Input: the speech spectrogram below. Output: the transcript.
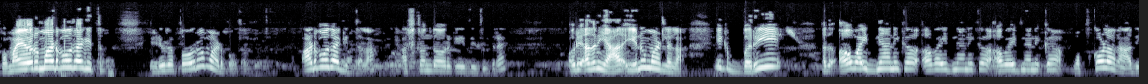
ಬೊಮ್ಮಾಯಿಯವರು ಮಾಡ್ಬೋದಾಗಿತ್ತು, ಯಡಿಯೂರಪ್ಪ ಅವರು ಮಾಡ್ಬೋದಾಗಿತ್ತು. ಮಾಡ್ಬೋದಾಗಿತ್ತಲ್ಲ? ಅಷ್ಟೊಂದು ಅವ್ರಿಗೆ ಇದ್ದಿದ್ದರೆ ಅವ್ರಿಗೆ ಅದನ್ನು ಯಾ ಏನೂ ಮಾಡಲಿಲ್ಲ. ಈಗ ಬರೀ ಅದು ಅವೈಜ್ಞಾನಿಕ ಅವೈಜ್ಞಾನಿಕ ಅವೈಜ್ಞಾನಿಕ ಒಪ್ಕೊಳ್ಳೋಣ. ಅದು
